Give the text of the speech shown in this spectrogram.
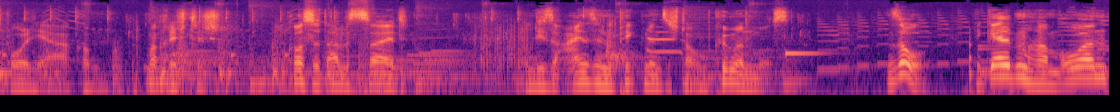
Obwohl, ja, komm, mach richtig. Kostet alles Zeit. Wenn diese einzelnen Pigment sich darum kümmern muss. So, die gelben haben Ohren,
